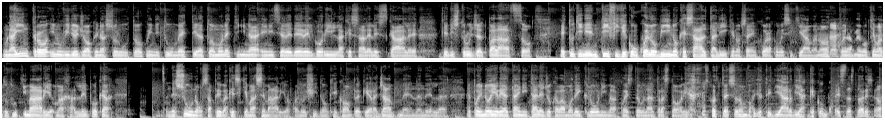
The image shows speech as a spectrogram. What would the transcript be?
una intro in un videogioco in assoluto, quindi tu metti la tua monetina e inizi a vedere il gorilla che sale le scale, che distrugge il palazzo e tu ti identifichi con quell'omino che salta lì, che non sai ancora come si chiama, no? Eh. Poi l'abbiamo chiamato tutti Mario, ma all'epoca nessuno sapeva che si chiamasse Mario quando uscì Donkey Kong perché era Jumpman nel... e poi noi in realtà in Italia giocavamo dei cloni ma questa è un'altra storia adesso non voglio tediarvi anche con questa storia sennò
